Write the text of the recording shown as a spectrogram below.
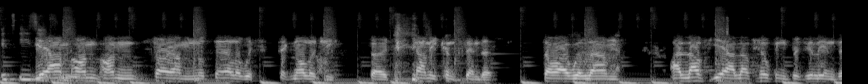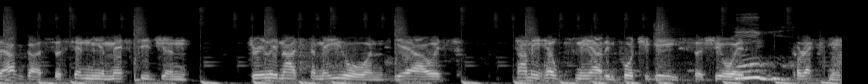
it's easier. Yeah, I'm, me. I'm, I'm sorry, I'm Nutella with technology, so Tammy can send it. So I will. Um, I love, yeah, I love helping Brazilians out, guys. So send me a message, and it's really nice to meet you. And yeah, I always Tammy helps me out in Portuguese, so she always Hugo. corrects me.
